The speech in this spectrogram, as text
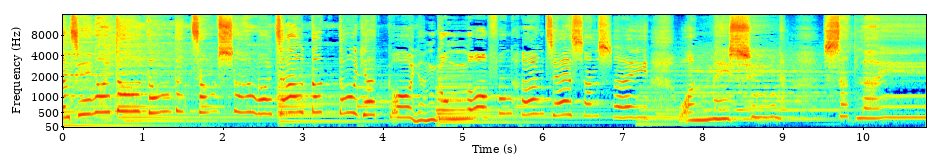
難自爱都懂得怎相爱，找得到一个人共我分享这身世，还未算失礼。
